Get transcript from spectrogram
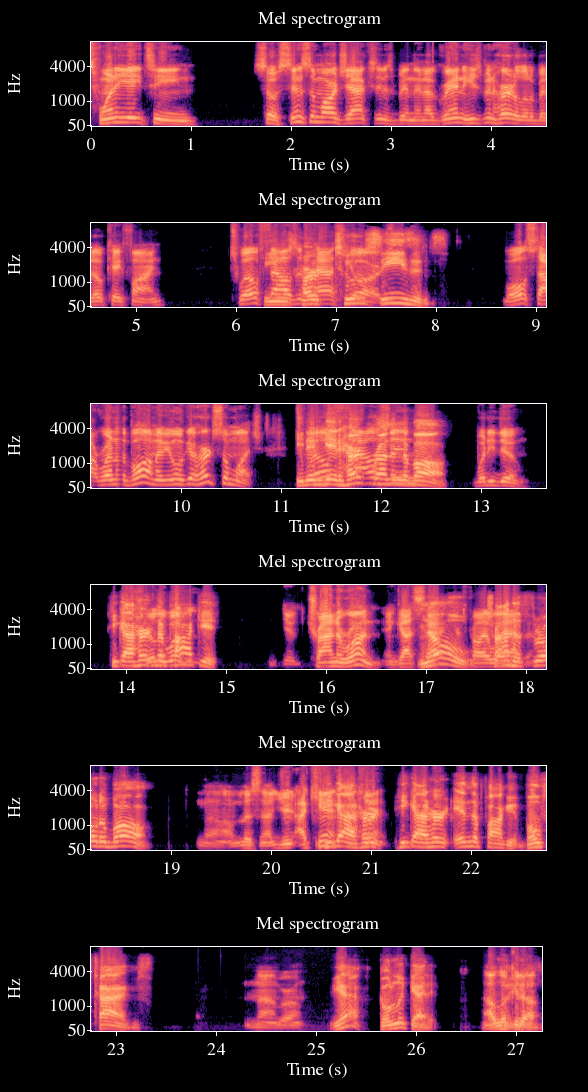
2018. So since Lamar Jackson has been there, now granted he's been hurt a little bit. Okay, fine. Twelve He hurt pass two yards. seasons. Well, stop running the ball. Maybe you won't get hurt so much. He didn't get hurt running the ball. What do you do? He got hurt in the pocket. Trying to run and got sacked. No, That's probably what trying to throw the ball. No, listen, you, I can't. He got I hurt. can't. He got hurt in the pocket both times. No, bro. Yeah, go look at it. I'll You look it up.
